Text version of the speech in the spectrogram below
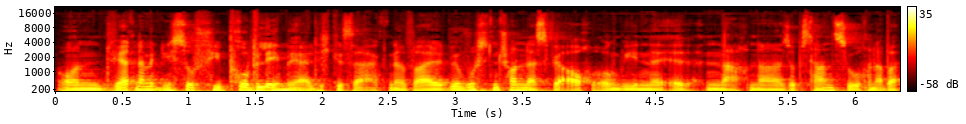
Und wir hatten damit nicht so viel Probleme, ehrlich gesagt, ne? weil wir wussten schon, dass wir auch irgendwie eine, nach einer Substanz suchen. Aber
